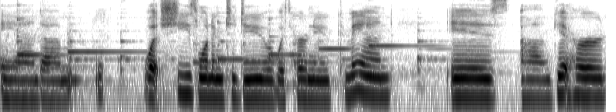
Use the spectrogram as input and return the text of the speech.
And um, what she's wanting to do with her new command is um, get her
